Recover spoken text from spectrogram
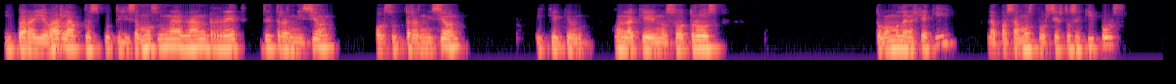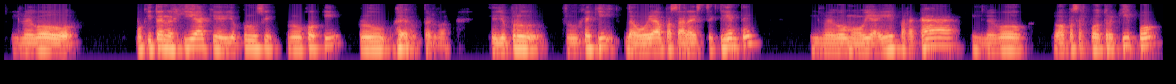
Y para llevarla, pues utilizamos una gran red de transmisión o subtransmisión y que, con la que nosotros tomamos la energía aquí, la pasamos por ciertos equipos y luego poquita energía que yo produce, produjo aquí, perdón, que yo produje aquí, la voy a pasar a este cliente y luego me voy a ir para acá y luego lo va a pasar por otro equipo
